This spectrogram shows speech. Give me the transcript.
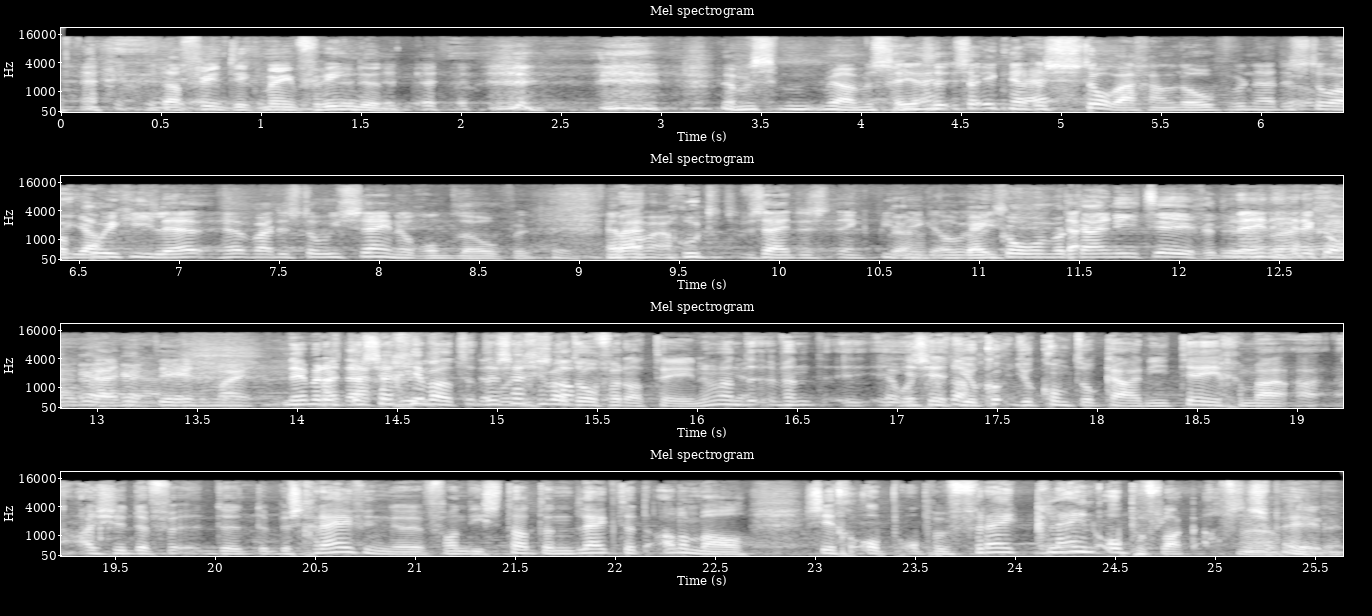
Daar vind ik mijn vrienden. Ja, mis- ja, misschien zou- zou ik naar de Stoa gaan lopen. Naar de Stoa Ja. Poikile, hè, waar de Stoïcijnen rondlopen. Maar, maar goed, we zijn dus denk ik... Piet en ik, ook wij eens- komen elkaar niet tegen, dus. Nee, nee, daar komen we elkaar niet tegen. Maar, Nee, maar, daar, daar zeg je wat, daar zeg je wat over Athene. Want, want eh, je zegt, je, je komt elkaar niet tegen. Maar als je de, de, de beschrijvingen van die stad... dan lijkt het allemaal zich op, op een vrij klein oppervlak af te spelen.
